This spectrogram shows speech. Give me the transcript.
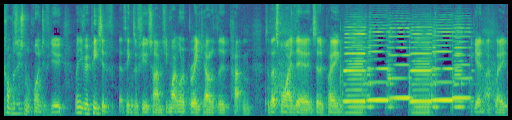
Compositional point of view, when you've repeated things a few times, you might want to break out of the pattern. So that's why there, instead of playing again, I played.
